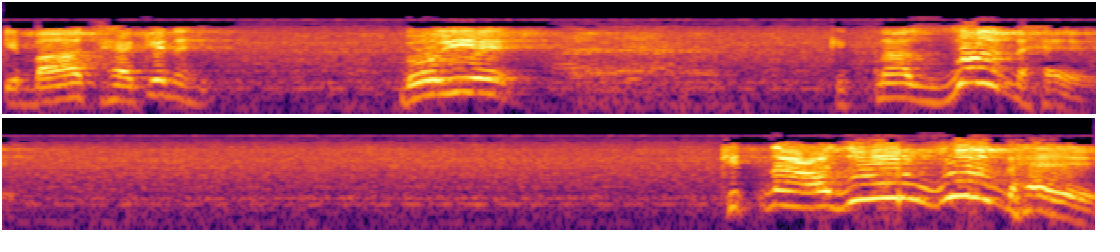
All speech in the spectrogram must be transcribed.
یہ بات ہے کہ نہیں؟ بولیے، کتنا ظلم ہے۔ کتنا عظیم ظلم ہے۔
